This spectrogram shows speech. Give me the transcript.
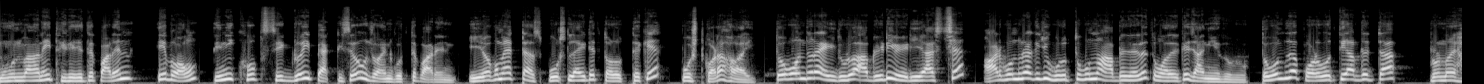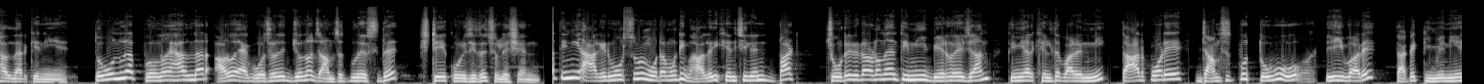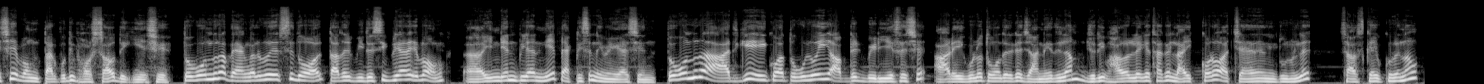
মোহনবাগানেই থেকে যেতে পারেন এবং তিনি খুব শীঘ্রই প্র্যাকটিসেও জয়েন করতে পারেন। এইরকম একটা স্পোর্টস লাইটের তরফ থেকে পোস্ট করা হয়। তো বন্ধুরা এই দুটো আপডেটই বেরিয়ে আসছে। আর বন্ধুরা কিছু গুরুত্বপূর্ণ আপডেট এলে তোমাদেরকে জানিয়ে দেবো। তো বন্ধুরা পরবর্তী আপডেটটা প্রণয় হালদারকে নিয়ে। তো বন্ধুরা প্রণয় হালদার আরও এক বছরের জন্য জামশেদপুর এফসিতে স্টে করে যেতে চলেছেন। তিনি আগের মরশুমে মোটামুটি ভালোই খেলছিলেন বাট চোটের কারণে তিনি বের হয়ে যান, তিনি আর খেলতে পারেননি। তারপরে জামশেদপুর তবুও এইবারে তাকে টিমে নিয়েছে এবং তার প্রতি ভরসাও দেখিয়েছে। তো বন্ধুরা বেঙ্গালুরু এফসি দল তাদের বিদেশি প্লেয়ার এবং ইন্ডিয়ান প্লেয়ার নিয়ে প্র্যাকটিসে নেমে গেছেন। তো বন্ধুরা আজকে এই কতগুলোই আপডেট বেরিয়ে এসেছে, আর এইগুলো তোমাদেরকে জানিয়ে দিলাম। যদি ভালো লেগে থাকে লাইক করো আর চ্যানেল নতুন হলে সাবস্ক্রাইব করে নাও।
